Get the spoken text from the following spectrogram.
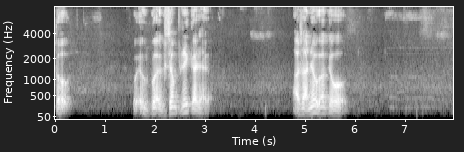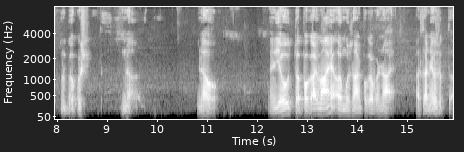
تو ان کو ایگزمپ نہیں کیا جائے گا ایسا نہیں ہوگا کہ وہ ان کو کچھ نہ نہ ہو یعنی یہود تو پکڑ میں آئے اور مسلمان پکڑ میں نہ آئے ایسا نہیں ہو سکتا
